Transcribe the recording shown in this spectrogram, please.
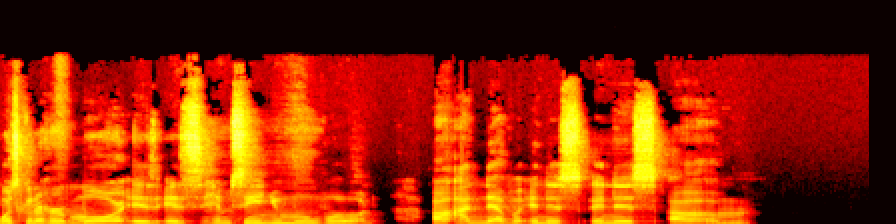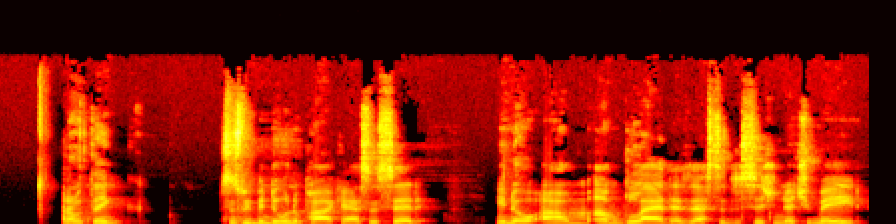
what's gonna hurt more is is him seeing you move on. Uh, I never in this in this. um I don't think since we've been doing the podcast, I said, you know, I'm I'm glad that that's the decision that you made.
